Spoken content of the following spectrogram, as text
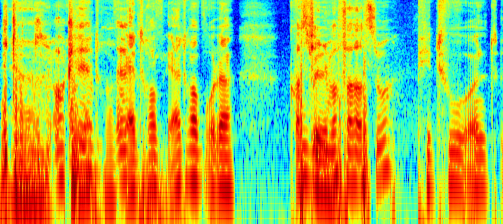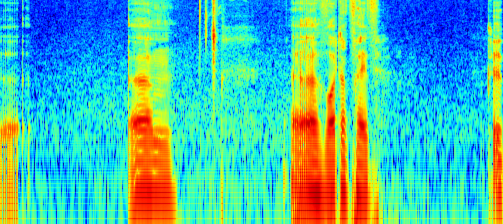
Ja, Okay, Airdrop, äh, Airdrop, Airdrop oder Was für eine. Waffe hast du? P2 und äh, ähm, äh, Waterpipe. Okay.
